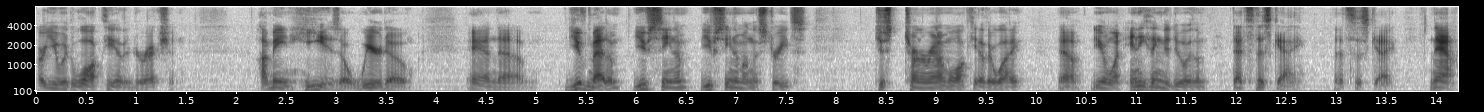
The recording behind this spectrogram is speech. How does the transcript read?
or you would walk the other direction. I mean, he is a weirdo. And uh, you've met him, you've seen him, you've seen him on the streets. Just turn around and walk the other way. No, you don't want anything to do with him. That's this guy. That's this guy. Now,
